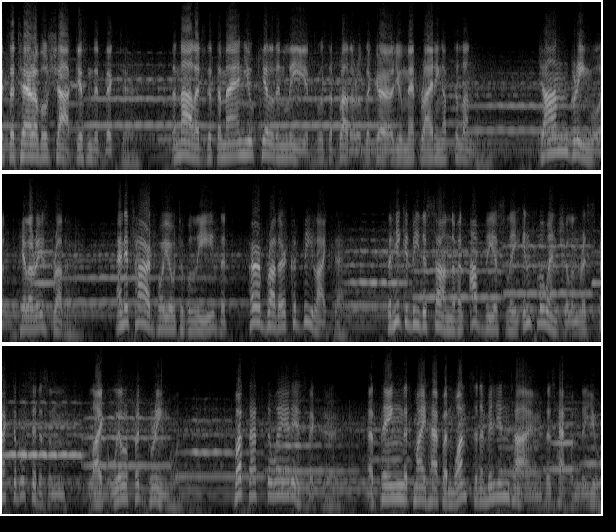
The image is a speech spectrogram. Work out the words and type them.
It's a terrible shock, isn't it, Victor? The knowledge that the man you killed in Leeds was the brother of the girl you met riding up to London. John Greenwood, Hillary's brother. And it's hard for you to believe that her brother could be like that. That he could be the son of an obviously influential and respectable citizen like Wilfred Greenwood. But that's the way it is, Victor. A thing that might happen once in a million times has happened to you.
